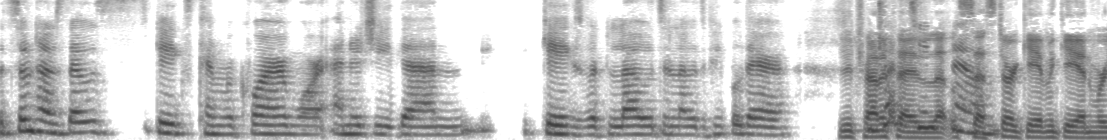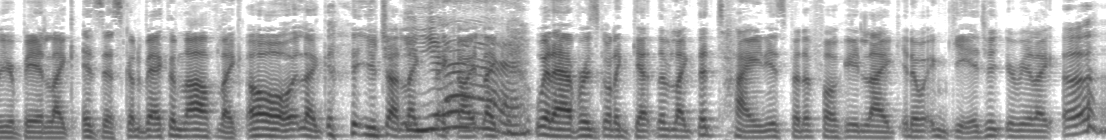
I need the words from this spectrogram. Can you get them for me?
but sometimes those gigs can require more energy than gigs with loads and loads of people there. You're trying, trying to play a little now. sister game again where you're being like, is this going to make them laugh? Like, oh, like you're trying to like yeah. pick out like whatever is going to get them like the tiniest bit of fucking like, you know, engagement. You're being like, uh,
